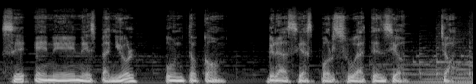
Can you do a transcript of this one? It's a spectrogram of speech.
cnnespañol.com. Gracias por su atención. Chao.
